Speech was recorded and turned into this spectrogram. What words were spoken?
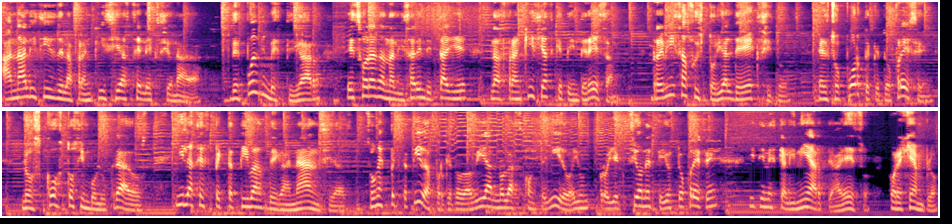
Análisis de la franquicia seleccionada. Después de investigar, es hora de analizar en detalle las franquicias que te interesan. Revisa su historial de éxito, el soporte que te ofrecen, los costos involucrados y las expectativas de ganancias. Son expectativas porque todavía no las has conseguido. Hay proyecciones que ellos te ofrecen y tienes que alinearte a eso. Por ejemplo,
